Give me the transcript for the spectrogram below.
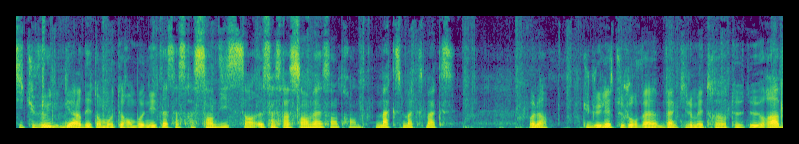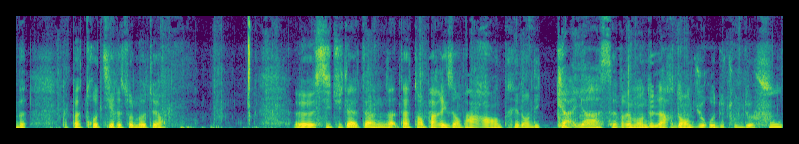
si tu veux garder ton moteur en bon état, ça sera 110, ça sera 120, 130. Max, max, max. Voilà. Tu lui laisses toujours 20, km/h de, de rab pour pas trop tirer sur le moteur. Euh, si tu t'attends par exemple à rentrer dans des caillasses, vraiment de l'art d'enduro, de trucs de fou,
